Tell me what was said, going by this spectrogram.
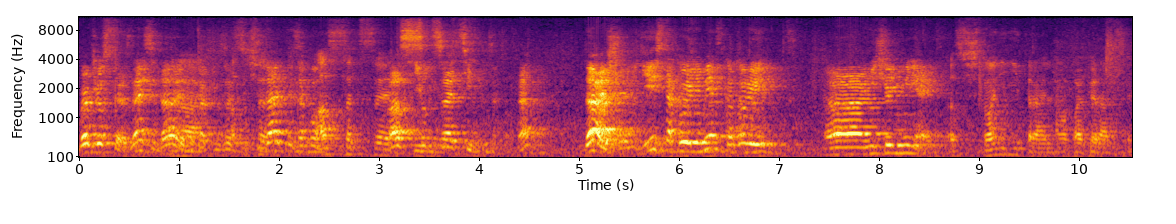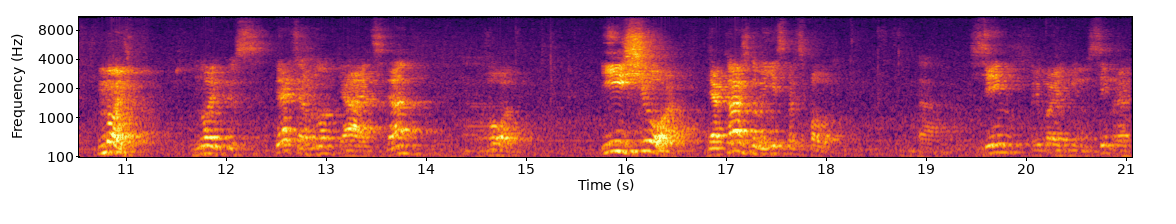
b плюс c. Знаете, да? Это как называется? Сочетательный закон? Ассоциативный. Ассоциативный закон, да? Дальше, есть такой элемент, который э, ничего не меняет. А Существование нейтрального по операции. 0. 0 плюс 5 равно 5, да? Вот. И еще, для каждого есть противоположность. Да. 7 прибавить минус 7 равно.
